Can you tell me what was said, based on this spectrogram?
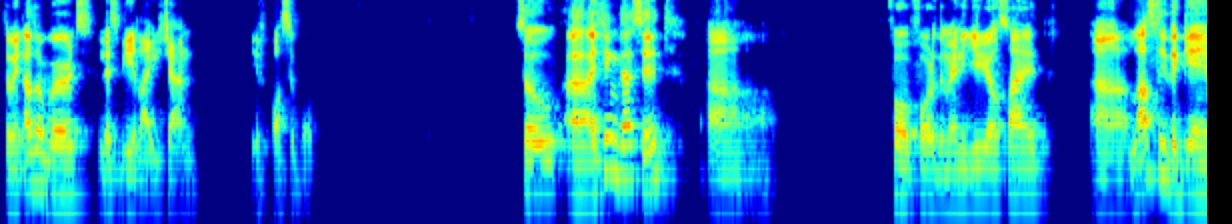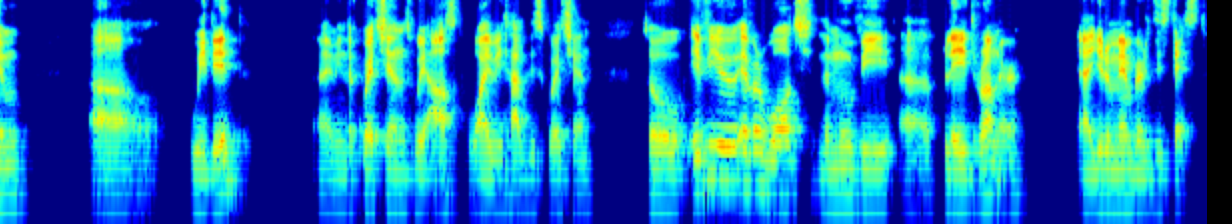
So in other words, let's be like Jan, if possible. So uh, I think that's it uh, for for the managerial side. Uh, lastly, the game uh, we did. I mean, the questions we asked, why we have this question. So if you ever watch the movie Blade Runner, you remember this test.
